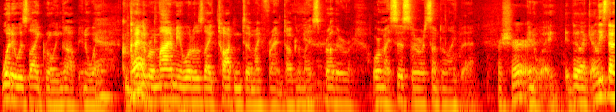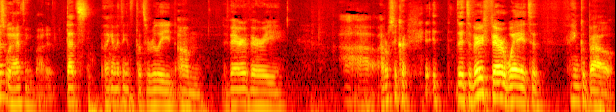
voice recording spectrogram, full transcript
what it was like growing up in a way. Yeah, you kind of remind me of what it was like talking to my friend, talking to my brother or my sister or something like that. For sure. In a way, They're like at least that's the way I think about it. that's like and I think that's a really um very very uh, I don't say it, it, it's a very fair way to think about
